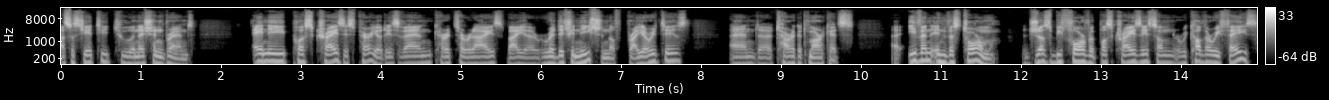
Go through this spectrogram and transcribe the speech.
associated to a nation brand. Any post-crisis period is then characterized by a redefinition of priorities and uh, target markets. Uh, even in the storm, just before the post crisis and recovery phase,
